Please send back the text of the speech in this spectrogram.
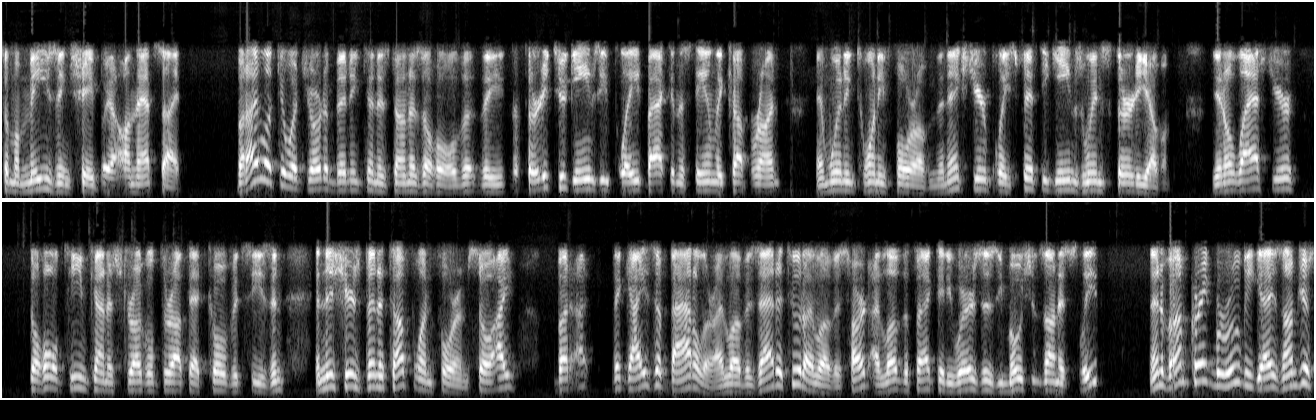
some amazing shape uh, on that side. But I look at what Jordan Binnington has done as a whole. The, the the 32 games he played back in the Stanley Cup run and winning 24 of them. The next year plays 50 games, wins 30 of them. You know, last year the whole team kind of struggled throughout that COVID season, and this year's been a tough one for him. So I, but I, the guy's a battler. I love his attitude. I love his heart. I love the fact that he wears his emotions on his sleeve. And if I'm Craig Berube, guys, I'm just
